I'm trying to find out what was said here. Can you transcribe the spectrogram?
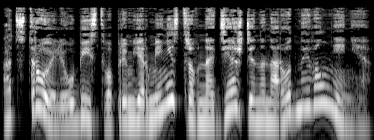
подстроили убийство премьер-министра в надежде на народные волнения?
